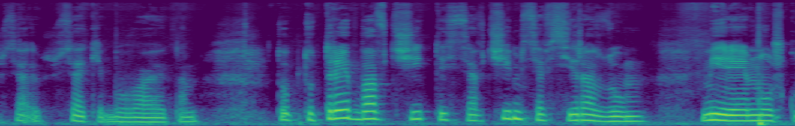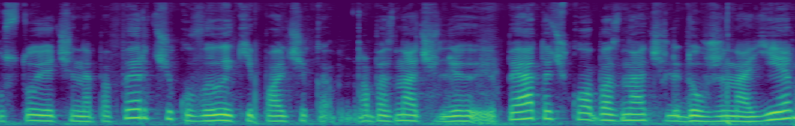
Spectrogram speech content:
вся, всяке буває там. Тобто треба вчитися, вчимося всі разом. Міряємо ножку стоячи на паперчику, великий пальчик обозначили п'яточку, обозначили, довжина є.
